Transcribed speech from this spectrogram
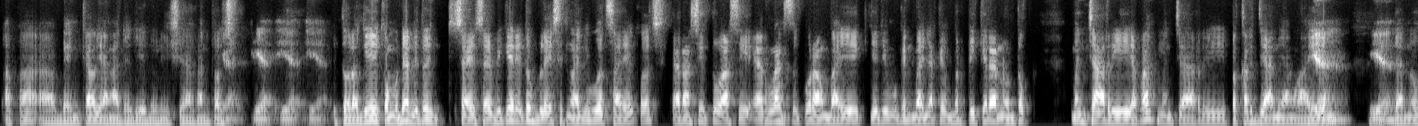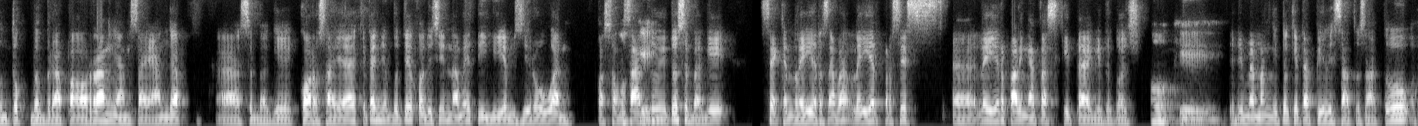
apa uh, bengkel yang ada di Indonesia kan coach. Iya iya iya. Itu lagi kemudian itu saya saya pikir itu blessing lagi buat saya coach karena situasi airlines itu kurang baik jadi mungkin banyak yang berpikiran untuk mencari apa mencari pekerjaan yang lain yeah, yeah. dan untuk beberapa orang yang saya anggap uh, sebagai core saya kita nyebutnya kondisi namanya TBM 01 01 okay. itu sebagai second layer apa layer persis uh, layer paling atas kita gitu coach. Oke. Okay. Jadi memang itu kita pilih satu-satu,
